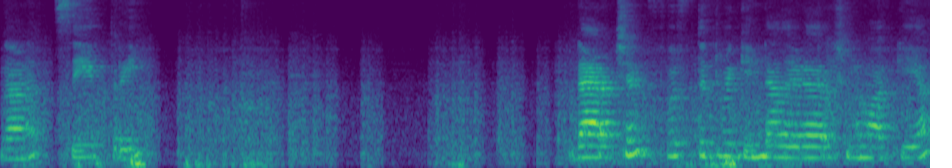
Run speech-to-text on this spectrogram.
ഇതാണ് സി ത്രീ ഡയറക്ഷൻ ഫിഫ്ത്ത് ട്വിക്കിന്റെ അതേ ഡയറക്ഷനിൽ മാർക്ക് ചെയ്യാം.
